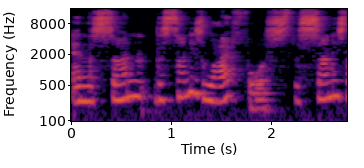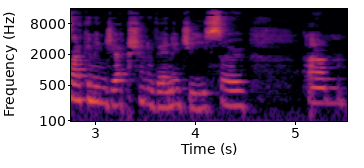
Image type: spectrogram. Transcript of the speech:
And the sun, the sun is life force. The sun is like an injection of energy. So um,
